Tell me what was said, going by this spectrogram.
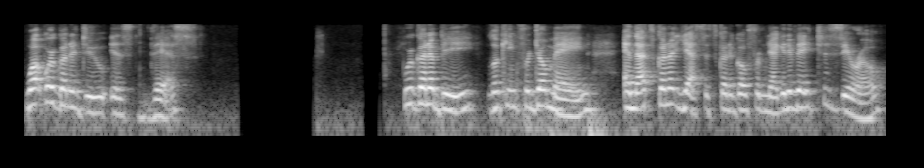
What we're going to do is this. We're going to be looking for domain, and that's going to, yes, it's going to go from negative 8 to 0,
